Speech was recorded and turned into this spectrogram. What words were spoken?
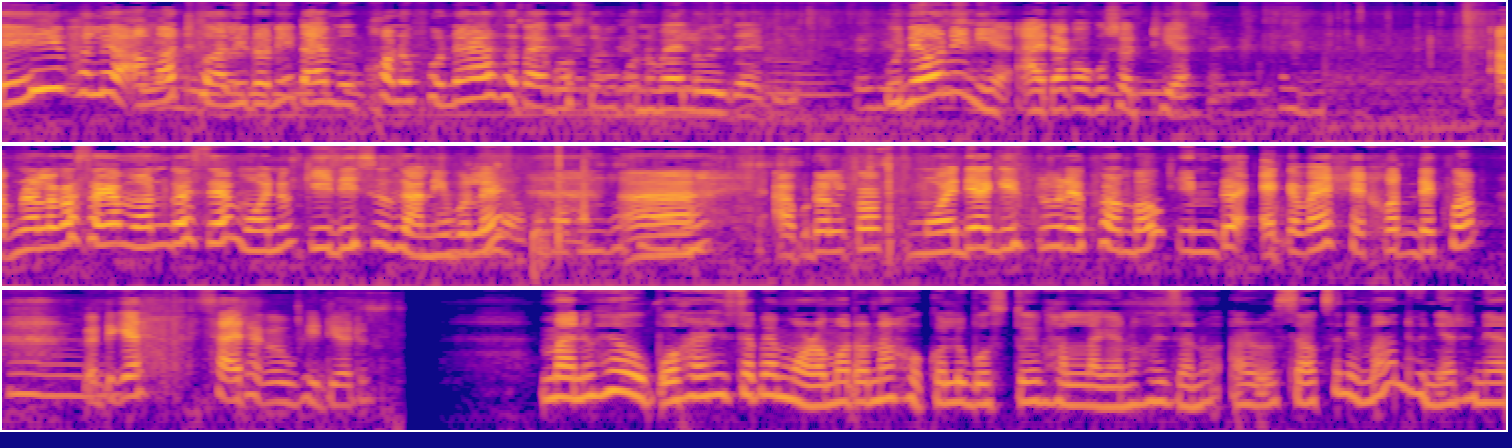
এইফালে আমাৰ ছোৱালীজনী তাই মুখখন ফুনাই আছে তাই বস্তুবোৰ কোনোবাই লৈ যায় বুলি। কোনেও নিনিয়ে আইতাকৰ কোচত থি আছে। আপোনালোকৰ চাগে মন গৈছে মইনো কি দিছোঁ জানিবলৈ? আপোনালোকক মই দিয়া গিফ্টটো দেখুৱাম বাৰু কিন্তু একেবাৰে শেষত দেখুৱাম। গতিকে চাই থাকক ভিডিঅ'টো। মানুহে উপহাৰ হিচাপে মৰমত অনা সকলো বস্তুৱেই ভাল লাগে নহয় জানো? আৰু চাওকচোন ইমান ধুনীয়া ধুনীয়া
